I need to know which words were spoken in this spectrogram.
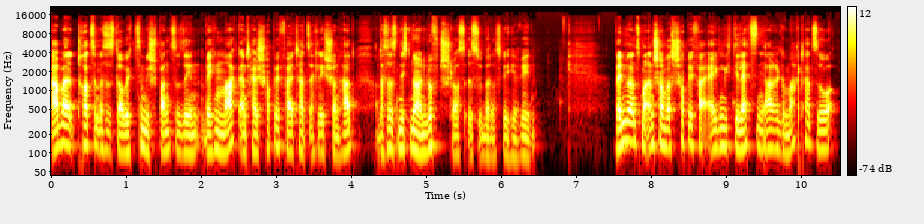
Aber trotzdem ist es, glaube ich, ziemlich spannend zu sehen, welchen Marktanteil Shopify tatsächlich schon hat und dass es nicht nur ein Luftschloss ist, über das wir hier reden. Wenn wir uns mal anschauen, was Shopify eigentlich die letzten Jahre gemacht hat, so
